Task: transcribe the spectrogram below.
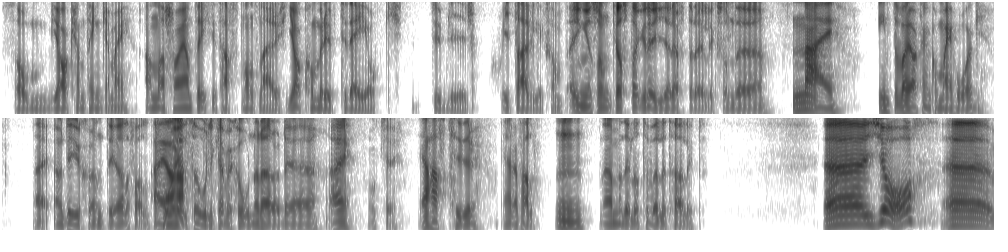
som jag kan tänka mig. Annars har jag inte riktigt haft någon sån här, jag kommer ut till dig och du blir skitarg liksom. Ingen som kastar grejer efter dig liksom. Det, Nej, inte vad jag kan komma ihåg. nej, ja, det är ju skönt i alla fall. Två har helt haft- olika versioner här och det, nej, okej. Jag har haft tur i alla fall. Mm. Nej men det låter väldigt härligt. Eh, ja, eh,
